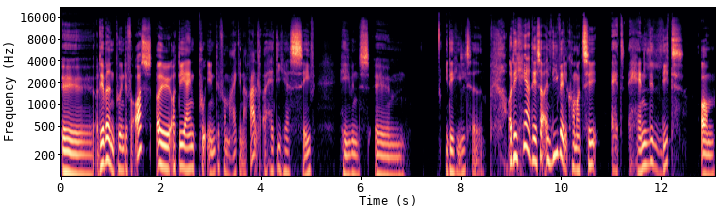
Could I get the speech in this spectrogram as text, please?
Øh, og det har været en pointe for os, øh, og det er en pointe for mig generelt at have de her safe havens øh, i det hele taget. Og det er her, det så alligevel kommer til at handle lidt om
